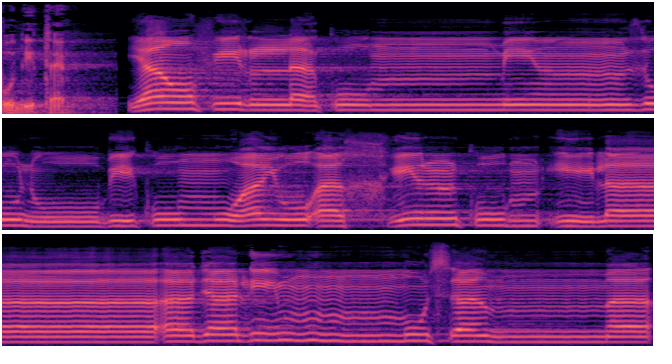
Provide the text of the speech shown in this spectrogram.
budite. يغفر لكم من ذنوبكم ويؤخركم إلى أجل مسمى.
